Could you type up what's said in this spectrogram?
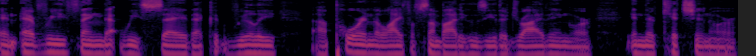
and everything that we say that could really uh, pour in the life of somebody who's either driving or in their kitchen or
